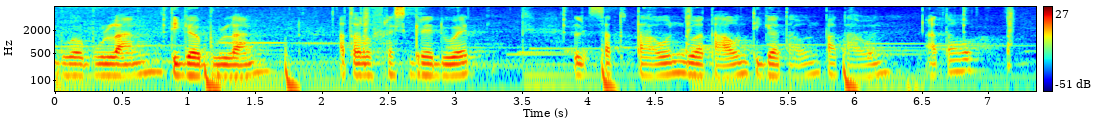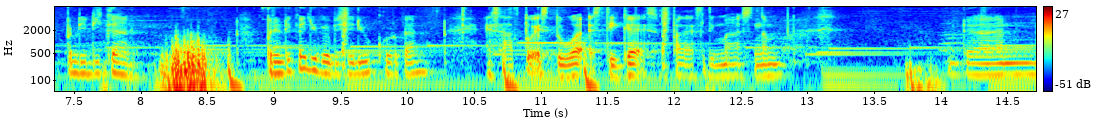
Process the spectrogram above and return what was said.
dua bulan, tiga bulan, atau lu fresh graduate, satu tahun, dua tahun, tiga tahun, empat tahun, atau pendidikan. Pendidikan juga bisa diukur kan? S1, S2, S3, S4, S5, S6, dan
